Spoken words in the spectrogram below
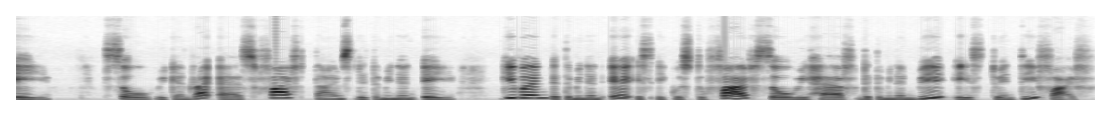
A. So we can write as 5 times determinant A. Given determinant A is equals to 5, so we have determinant B is 25.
